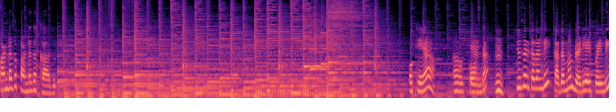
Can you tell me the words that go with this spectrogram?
పండగ పండగ కాదు. ఓకేయా? ఓకే చూసారు కదండి? కదమ్మం రెడీ అయిపోయింది.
